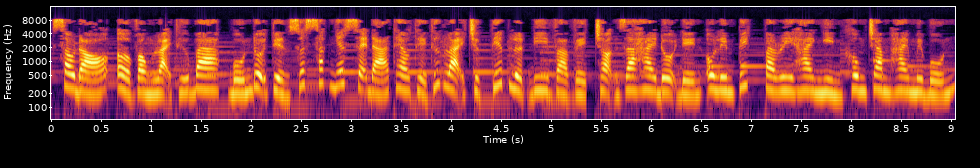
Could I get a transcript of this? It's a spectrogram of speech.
Sau đó, ở vòng loại thứ 3, 4 đội tuyển xuất sắc nhất sẽ đá theo thể thức loại trực tiếp lượt đi và về, chọn ra hai đội đến Olympic Paris 2024.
